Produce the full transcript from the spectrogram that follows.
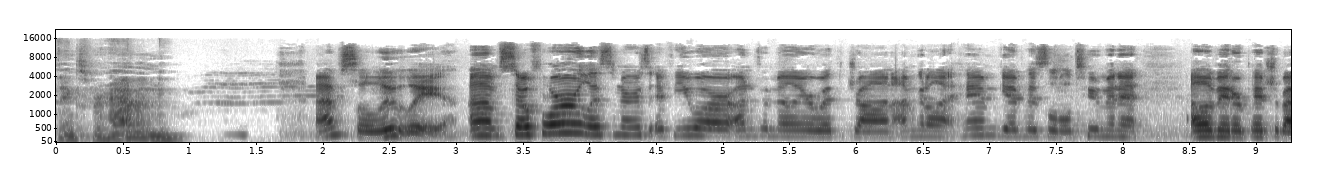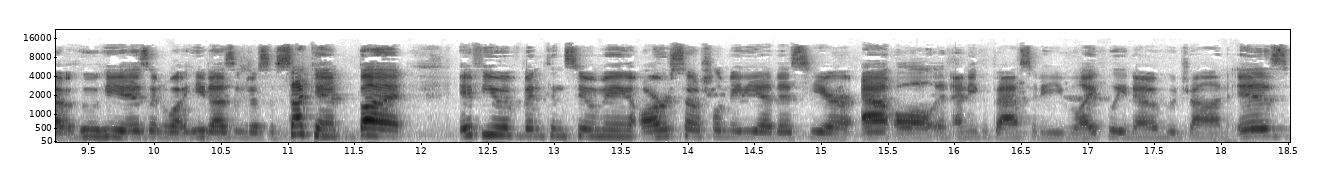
Thanks for having me. Absolutely. Um, so, for our listeners, if you are unfamiliar with John, I'm going to let him give his little two minute elevator pitch about who he is and what he does in just a second. But if you have been consuming our social media this year at all in any capacity, you likely know who John is.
